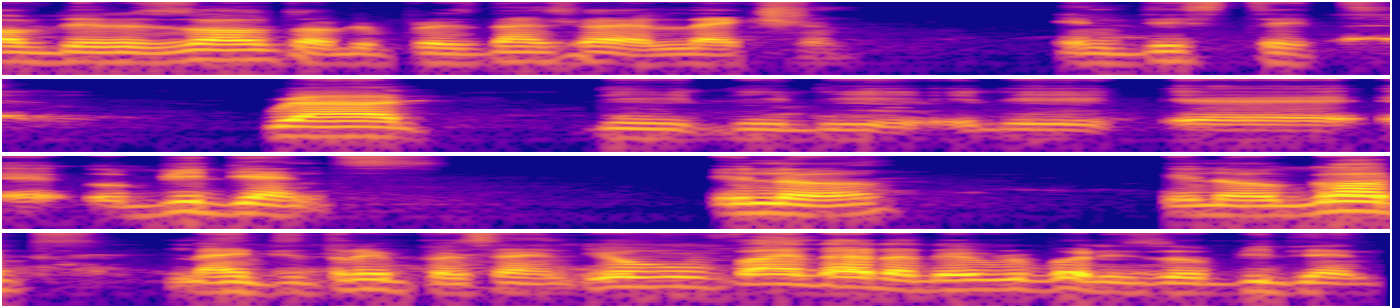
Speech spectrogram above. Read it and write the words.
of the result of the presidential election in this state, where the the the, the uh, uh, obedience, you know, you know, got 93%, you will find out that everybody is obedient.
